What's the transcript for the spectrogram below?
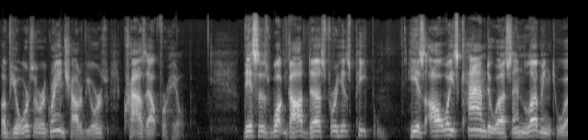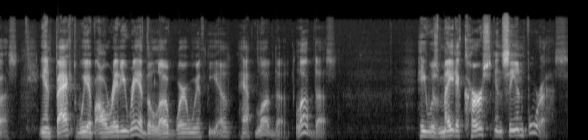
of yours or a grandchild of yours cries out for help. This is what God does for his people. He is always kind to us and loving to us. In fact, we have already read the love wherewith he hath loved us. Loved us. He was made a curse and sin for us.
